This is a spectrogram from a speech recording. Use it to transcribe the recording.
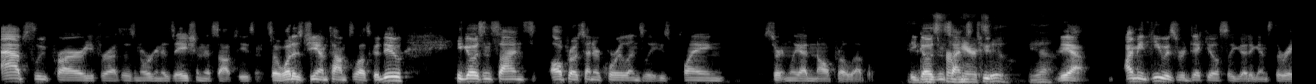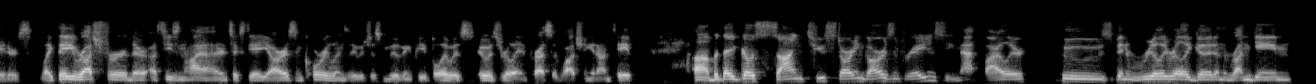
absolute priority for us as an organization this offseason. So what does GM Tom Telesco do? He goes and signs all pro center Corey Linsley, who's playing certainly at an all pro level. He goes and signs two. Too. Yeah. Yeah. I mean, he was ridiculously good against the Raiders. Like they rushed for their a season high 168 yards, and Corey Linsley was just moving people. It was it was really impressive watching it on tape. Uh, but they go sign two starting guards in free agency. Matt Feiler, who's been really really good in the run game,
